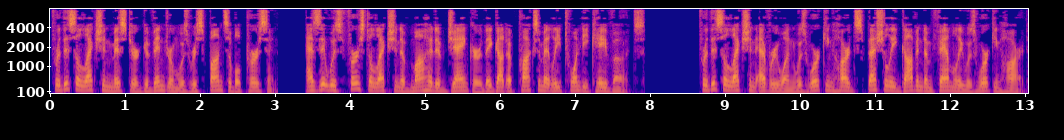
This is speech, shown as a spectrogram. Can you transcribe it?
For this election Mr. Govindram was responsible person. As it was first election of Mahadev Jankar they got approximately 20k votes. For this election everyone was working hard specially Govindram family was working hard.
